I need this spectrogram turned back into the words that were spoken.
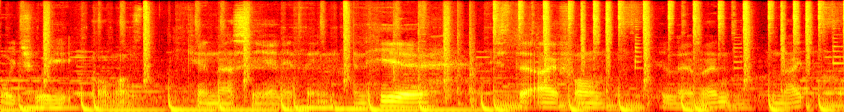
which we almost cannot see anything. And here is the iPhone 11 night look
